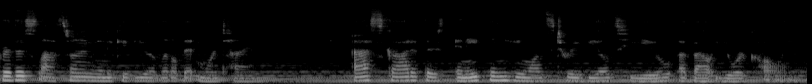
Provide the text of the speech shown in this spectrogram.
For this last one, I'm going to give you a little bit more time. Ask God if there's anything He wants to reveal to you about your calling.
